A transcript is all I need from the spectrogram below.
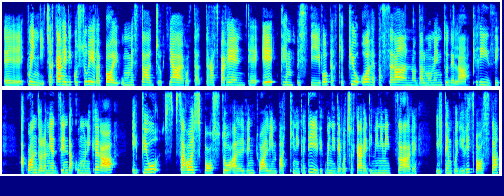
E quindi cercare di costruire poi un messaggio chiaro, t- trasparente e tempestivo perché più ore passeranno dal momento della crisi a quando la mia azienda comunicherà e più sarò esposto a eventuali impatti negativi, quindi devo cercare di minimizzare il tempo di risposta,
